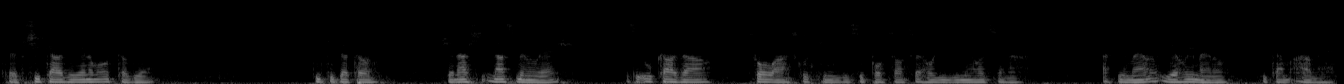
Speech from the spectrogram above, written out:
které přichází jenom od tobě. Díky za to, že nás, nás miluješ jsi ukázal svou lásku tím, že jsi poslal svého jediného syna. A v jeho jméno říkám Amen.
